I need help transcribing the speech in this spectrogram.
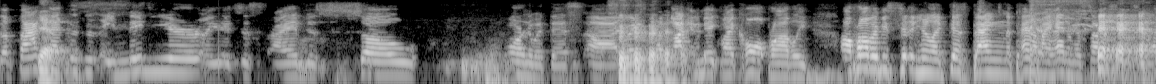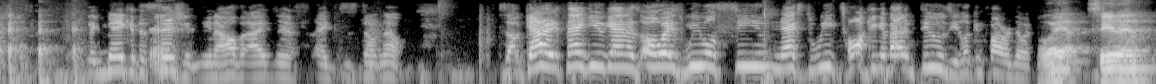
the fact yeah. that this is a mid-year, like, it's just I am just so torn with this. Uh, I'm not going to make my call. Probably, I'll probably be sitting here like this, banging the pen on my head in the summer. like make a decision, you know. But I just, I just don't know. So, Gary, thank you again as always. We will see you next week talking about a doozy. Looking forward to it. Oh yeah, see you then.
